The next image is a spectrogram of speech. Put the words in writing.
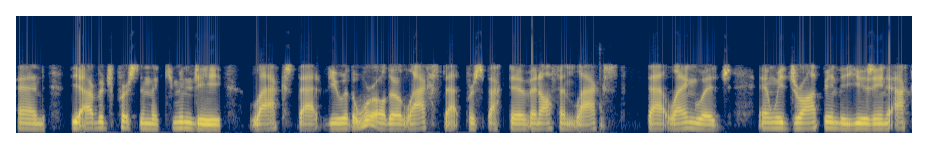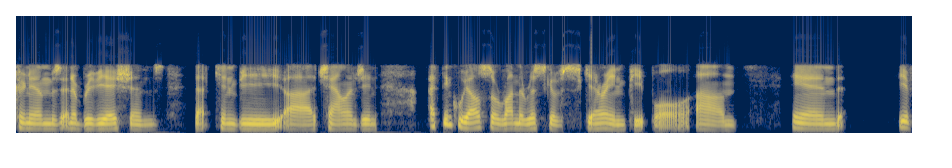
and the average person in the community lacks that view of the world or lacks that perspective and often lacks that language. And we drop into using acronyms and abbreviations that can be uh, challenging. I think we also run the risk of scaring people. Um, and if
